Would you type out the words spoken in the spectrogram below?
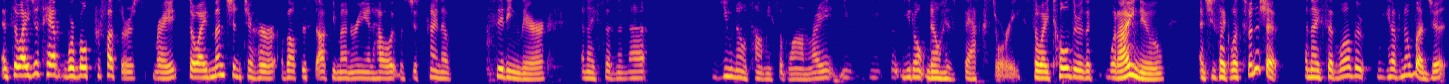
And so I just have, we're both professors, right? So I mentioned to her about this documentary and how it was just kind of sitting there. And I said, Nanette, you know Tommy Sablan, right? Mm-hmm. You but you don't know his backstory. So I told her that what I knew, and she's like, "Let's finish it." And I said, "Well, there, we have no budget.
